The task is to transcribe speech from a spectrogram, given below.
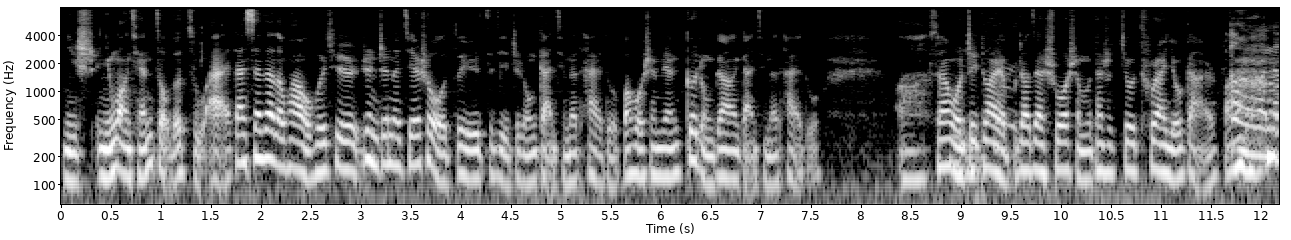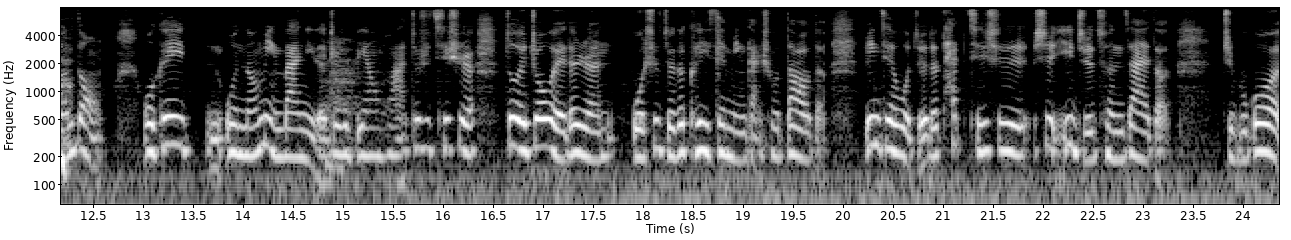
你是你往前走的阻碍。但现在的话，我会去认真的接受我对于自己这种感情的态度，包括身边各种各样的感情的态度。啊，虽然我这段也不知道在说什么，但是就突然有感而发。嗯，我能 懂，我可以，嗯我能明白你的这个变化。就是其实作为周围的人，我是觉得可以鲜明感受到的，并且我觉得它其实是一直存在的，只不过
